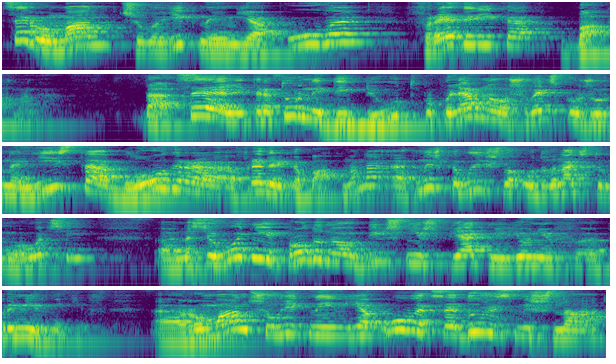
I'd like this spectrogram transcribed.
Це роман Чоловік на ім'я Уве Фредеріка Бакмана. Да, це літературний дебют популярного шведського журналіста, блогера Фредеріка Бакмана. Е, Книжка вийшла у 2012 році. Е, На сьогодні продано більш ніж 5 мільйонів е, примірників. Роман Чоловік на ім'я Уве це дуже смішна,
